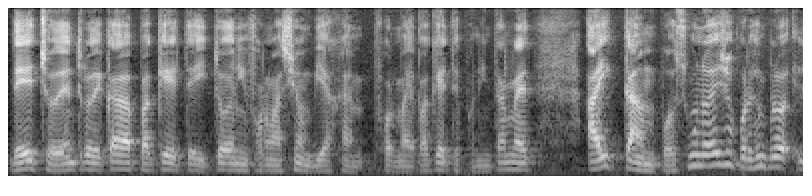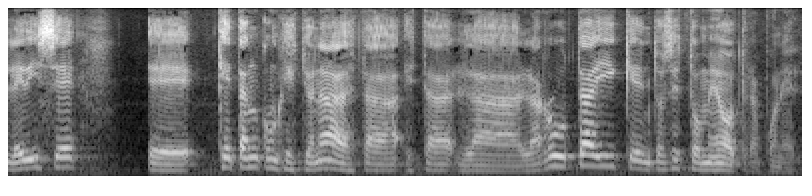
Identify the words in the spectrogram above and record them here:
De hecho, dentro de cada paquete, y toda la información viaja en forma de paquetes por Internet, hay campos. Uno de ellos, por ejemplo, le dice eh, qué tan congestionada está, está la, ruta y que entonces tome otra, ponele.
